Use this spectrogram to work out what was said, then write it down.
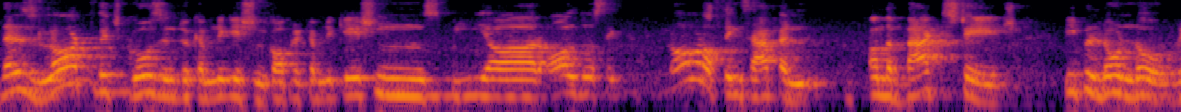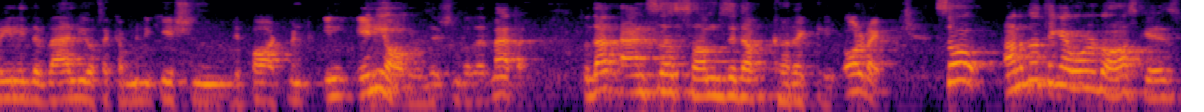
there is a lot which goes into communication, corporate communications, PR, all those things. A lot of things happen on the backstage. People don't know really the value of a communication department in any organization for that matter. So that answer sums it up correctly. All right. So another thing I wanted to ask is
